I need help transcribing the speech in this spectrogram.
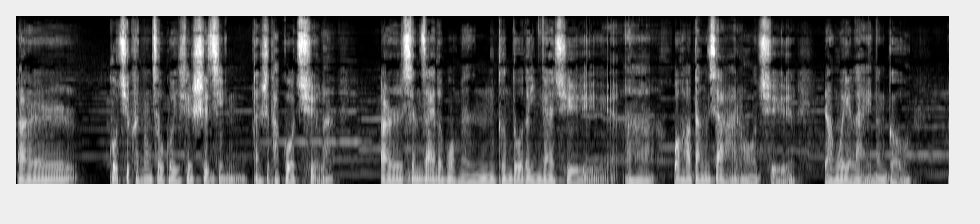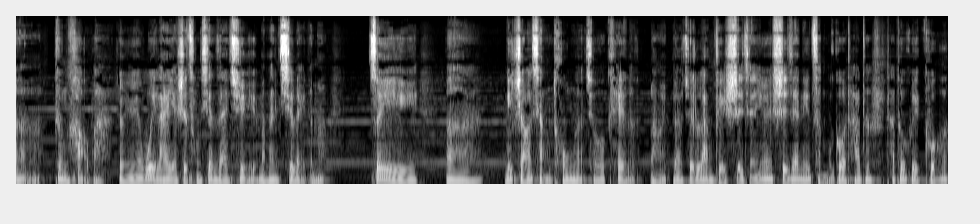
而过去可能做过一些事情，但是它过去了。而现在的我们，更多的应该去啊，活好当下，然后去让未来能够，呃，更好吧。就因为未来也是从现在去慢慢积累的嘛，所以，呃，你只要想通了就 OK 了，然后不要觉得浪费时间，因为时间你怎么过，它都它都会过。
